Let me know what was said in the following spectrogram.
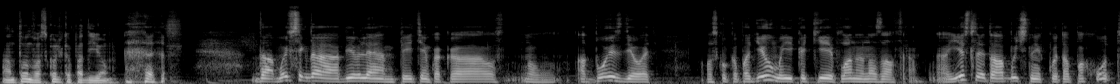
Антон, во сколько подъем? Да, мы всегда объявляем перед тем, как э, ну, отбой сделать, во сколько подъем и какие планы на завтра. А если это обычный какой-то поход,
